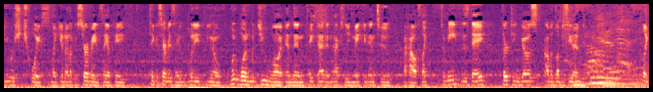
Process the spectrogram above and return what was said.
viewer's choice, like you know, like a survey and say, okay, take a survey and say, what do you, you know, what one would you want, and then take that and actually make it into a house. Like to me, to this day, Thirteen Ghosts, I would love to see that. Like,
